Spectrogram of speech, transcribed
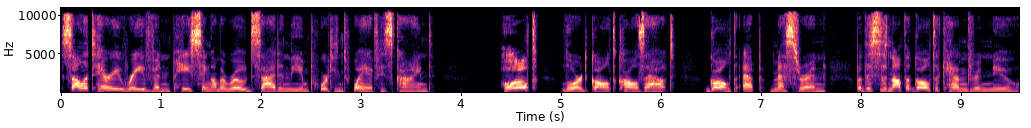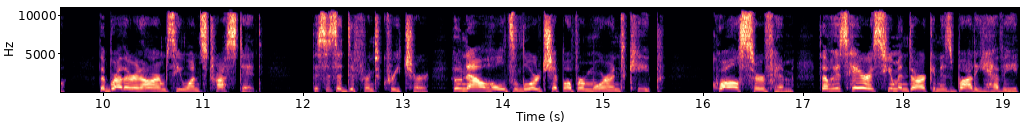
solitary raven pacing on the roadside in the important way of his kind. Halt! Lord Gault calls out. Gault ep Messerin, but this is not the Gault Akandrin knew, the brother in arms he once trusted. This is a different creature, who now holds lordship over Morund Keep. Qhal serve him, though his hair is human dark and his body heavy,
